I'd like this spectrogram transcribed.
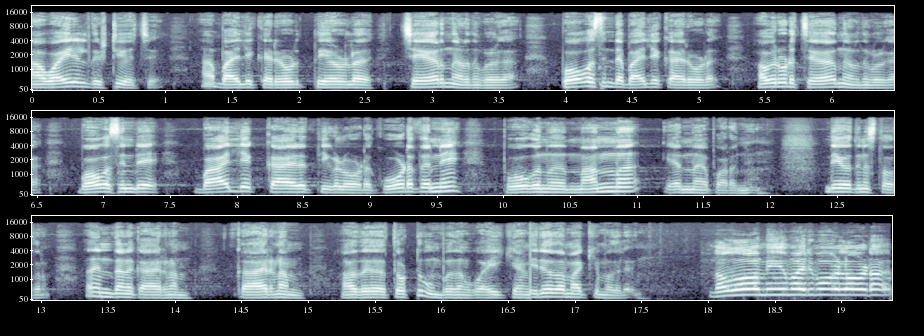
ആ വയലിൽ ദൃഷ്ടി വെച്ച് ആ ബാല്യക്കാരോട് ചേർന്ന് നടന്നു കൊള്ളുക. ബോവസിന്റെ ബാല്യക്കാരോട് അവരോട് ചേർന്ന് നടന്നു കൊള്ളുക. ബോവസിന്റെ ബാല്യക്കാരത്തികളോട് കൂടെ തന്നെ പോകുന്നത് നന്ന് എന്ന് പറഞ്ഞു. ദൈവത്തിന് സ്തോത്രം. അതെന്താണ് കാരണം? കാരണം അത് തൊട്ട് മുമ്പ് നമുക്ക് വായിക്കാം. വിരോധമാക്കി മുതൽ. നവോമി മരുമകളോട്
